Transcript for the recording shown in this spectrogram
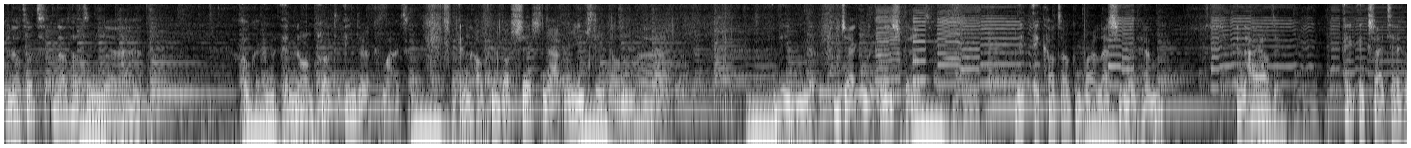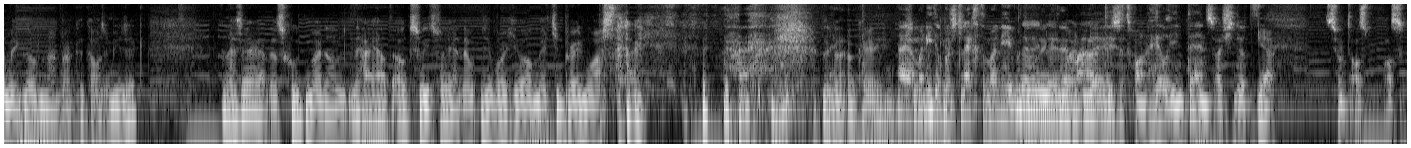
En dat had, dat had een, eh, ook een enorm grote indruk gemaakt. En ook die bassist, Nat Reeves, die dan eh, die met Jack McLean speelt. Ik had ook een paar lessen met hem. En hij had, ik, ik zei tegen hem, ik wilde naar Berklee College of Music. En hij zei, ja, dat is goed. Maar dan, hij had ook zoiets van, ja, dan word je wel een beetje brainwashed daar. Dus dacht, Oké. Nou ja, maar niet op een slechte manier bedoel Nee, ik nee, het. maar het is het gewoon heel intens. Als je dat Ja. soort als, als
